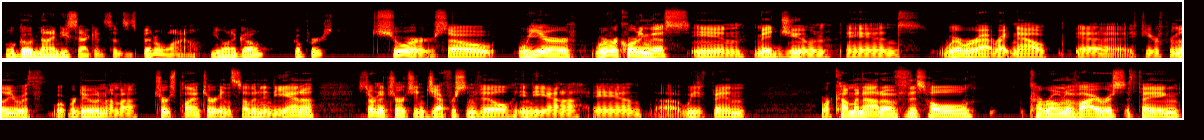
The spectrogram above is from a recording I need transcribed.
We'll go 90 seconds since it's been a while. You want to go? Go first? Sure. So we are we're recording this in mid June, and where we're at right now. Uh, if you're familiar with what we're doing, I'm a church planter in Southern Indiana, starting a church in Jeffersonville, Indiana, and uh, we've been we're coming out of this whole coronavirus thing,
